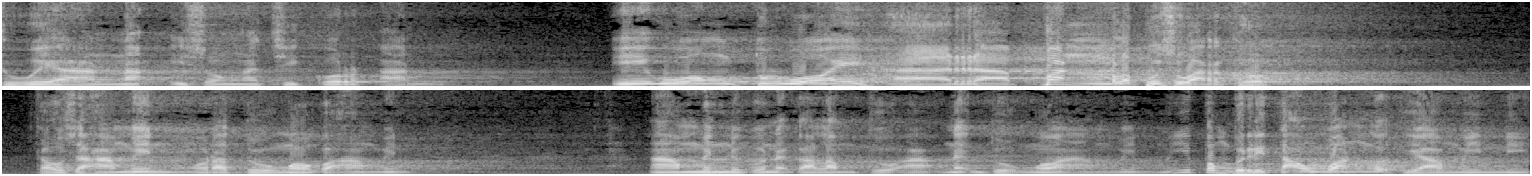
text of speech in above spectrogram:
duwe anak iso ngaji Quran i wong tuwae harapan mlebu swarga. Gak usah amin ora donga kok amin. Amin niku nek kalam doa nek donga amin. Ini pemberitahuan kok diamini.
